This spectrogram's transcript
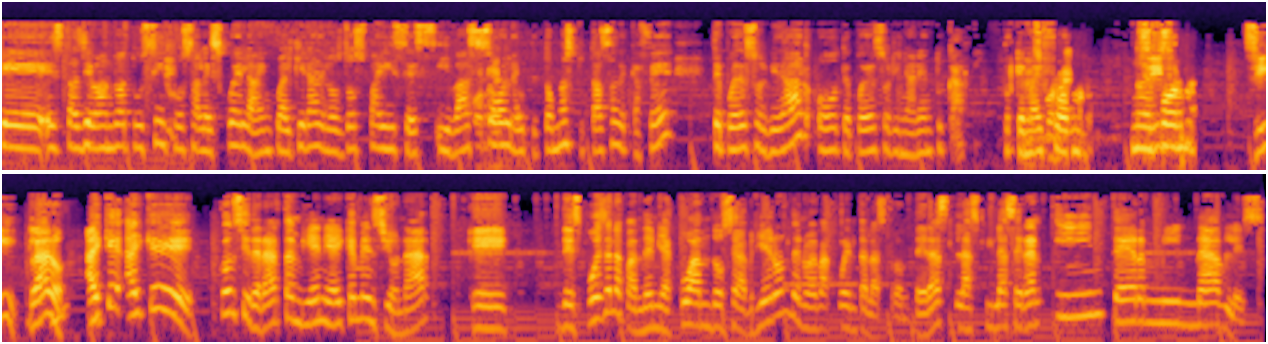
que estás llevando a tus hijos a la escuela en cualquiera de los dos países y vas sola y te tomas tu taza de café, te puedes olvidar o te puedes orinar en tu carro, porque no, hay forma. No hay forma. Sí, claro. Hay que, hay que considerar también y hay que mencionar que después de la pandemia, cuando se abrieron de nueva cuenta las fronteras, las filas eran interminables.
